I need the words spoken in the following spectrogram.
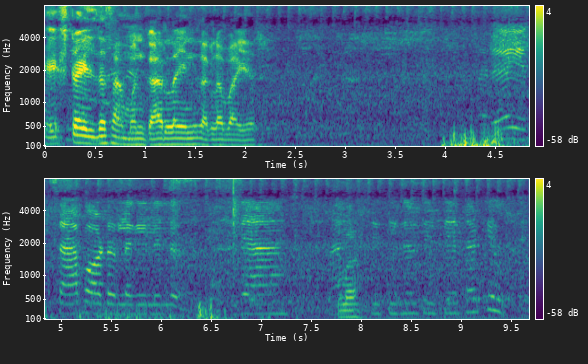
हेअरस्टाईलचं सामान काढला हिने सगळा बाहेर. अरे चाप ऑर्डरला गेलेलं. त्या मग? ते तिला ते ते तर ठेवते.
